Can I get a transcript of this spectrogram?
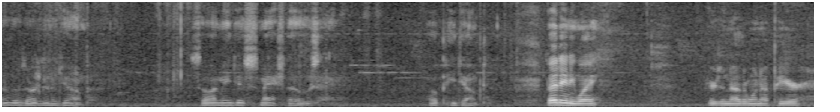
No, those aren't going to jump. So I may just smash those. Oh, he jumped. But anyway, here's another one up here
